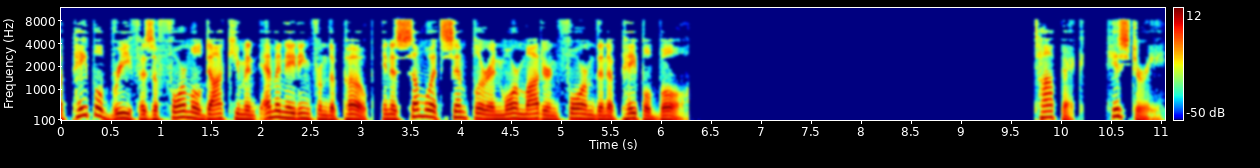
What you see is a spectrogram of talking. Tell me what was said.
A papal brief is a formal document emanating from the pope, in a somewhat simpler and more modern form than a papal bull. History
